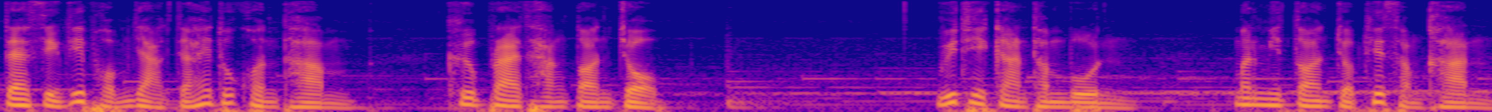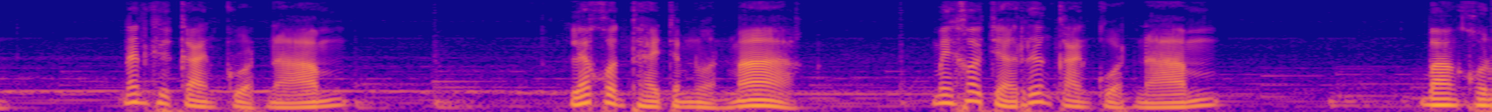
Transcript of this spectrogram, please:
แต่สิ่งที่ผมอยากจะให้ทุกคนทำคือปลายทางตอนจบ วิธีการทำบุญมันมีตอนจบที่สำคัญ นั่นคือการกรวดน้ำและคนไทยจำนวนมาก ไม่เข้าใจเรื่องการกรวดน้ำ บางคน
